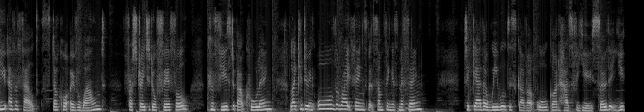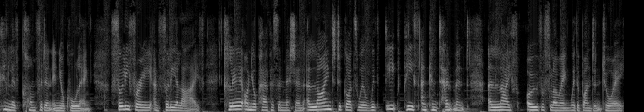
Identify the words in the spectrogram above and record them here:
you ever felt stuck or overwhelmed, frustrated or fearful, confused about calling, like you're doing all the right things but something is missing? Together, we will discover all God has for you so that you can live confident in your calling, fully free and fully alive, clear on your purpose and mission, aligned to God's will with deep peace and contentment, a life overflowing with abundant joy.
